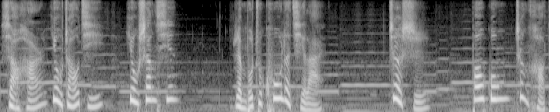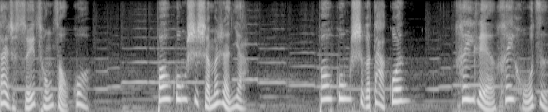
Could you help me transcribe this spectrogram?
小孩又着急又伤心，忍不住哭了起来。这时，包公正好带着随从走过。包公是什么人呀？包公是个大官，黑脸黑胡子，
